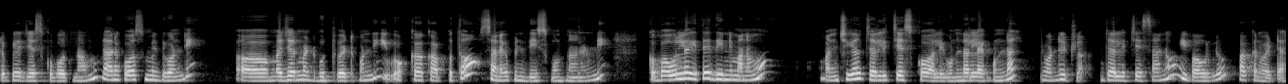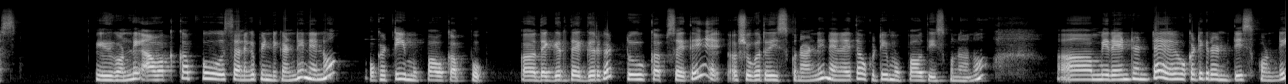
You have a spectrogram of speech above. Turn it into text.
ప్రిపేర్ చేసుకోబోతున్నాము. దానికోసం ఇదిగోండి మెజర్మెంట్ గుర్తుపెట్టుకోండి. ఒక కప్పుతో శనగపిండి తీసుకుంటున్నానండి. ఒక బౌల్లో అయితే దీన్ని మనము మంచిగా జల్లిచ్చేసుకోవాలి ఉండలు లేకుండా. ఇదిగోండి ఇట్లా జల్లిచ్చేసాను ఈ బౌల్ పక్కన పెట్టేస్తాను. ఇదిగోండి ఆ ఒక కప్పు శనగపిండి కండి నేను ఒకటి ముప్పావు కప్పు. దగ్గర దగ్గరగా టూ కప్స్ అయితే షుగర్ తీసుకున్నాను అండి. నేనైతే ఒకటి ముప్పావు తీసుకున్నాను. మీరేంటంటే ఒకటికి రెండు తీసుకోండి.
